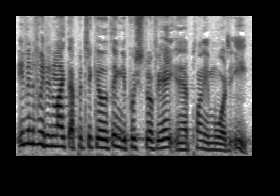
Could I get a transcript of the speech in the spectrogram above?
Even if we didn't like that particular thing, you pushed through if you ate and had plenty more to eat.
